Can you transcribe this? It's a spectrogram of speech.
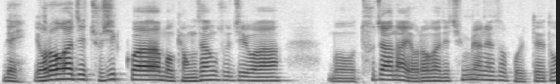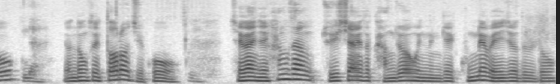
네, 여러 가지 주식과 뭐 경상수지와 뭐 투자나 여러 가지 측면에서 볼 때도 네. 연동성이 떨어지고 네. 제가 이제 항상 주식시장에서 강조하고 있는 게 국내 매니저들도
